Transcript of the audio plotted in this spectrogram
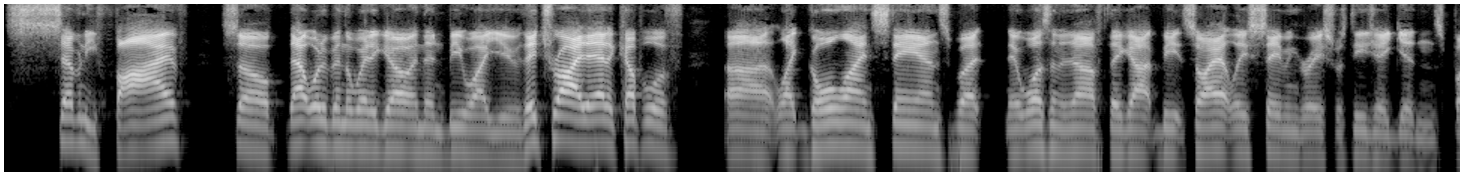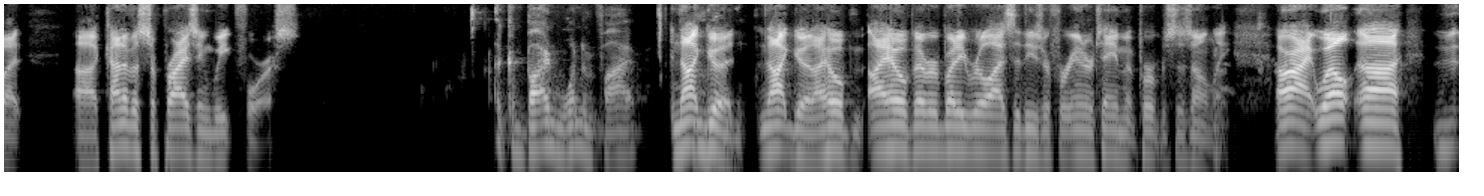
75. So that would have been the way to go. And then BYU, they tried, they had a couple of uh, like goal line stands, but it wasn't enough. They got beat. So I at least saving grace was DJ Giddens, but uh, kind of a surprising week for us. A combined one and five. Not good. Not good. I hope I hope everybody realizes that these are for entertainment purposes only. All right. Well, uh, th-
